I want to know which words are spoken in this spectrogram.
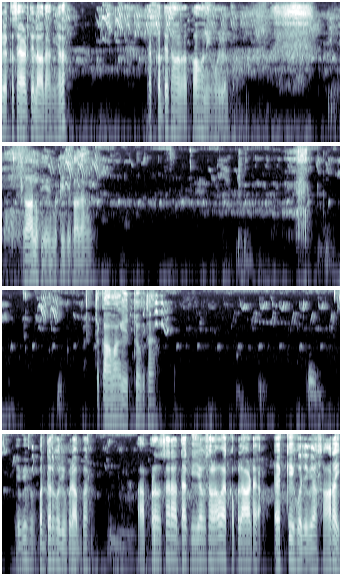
ਇੱਕ ਸਾਈਡ ਤੇ ਲਾ ਦਾਂਗੇ ਹੈਨਾ ਇੱਕ ਅੱਧੇ ਥਾਂ ਕਾਹ ਨਹੀਂ ਹੋਣ ਲੱਗਾ। ਗਾਹ ਨੂੰ ਫੇਰ ਮਿੱਟੀ ਚ ਪਾ ਦਾਂਗੇ। ਚਕਾਵਾਂਗੇ ਇਹ ਵੀ ਤਾਂ। ਇਹ ਵੀ ਪੱਧਰ ਹੋ ਜੂ ਬਰਾਬਰ। ਆਪਣਾ ਤਾਂ ਸਾਰਾ ਅੱਧਾ ਕੀ ਆ, ਸਾਲਾ ਉਹ ਇੱਕ ਪਲਾਟ ਇੱਕ ਹੀ ਹੋ ਜਾਵੇ ਸਾਰਾ ਹੀ।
